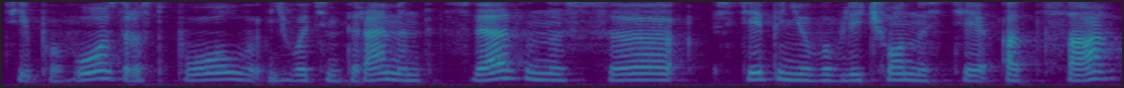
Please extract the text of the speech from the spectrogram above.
типа возраст, пол, его темперамент, связаны с степенью вовлеченности отца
